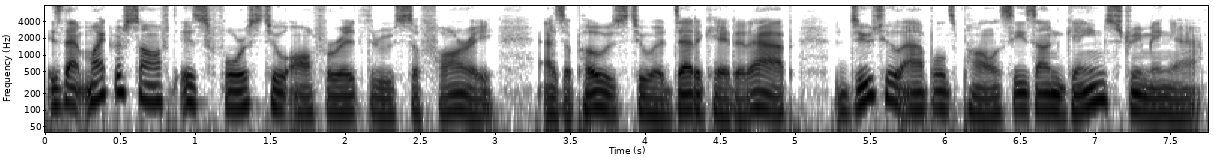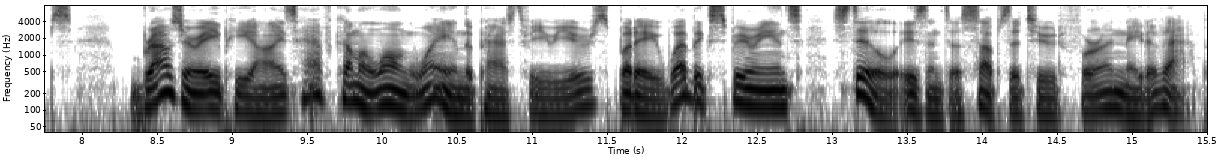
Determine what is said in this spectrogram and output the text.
is that Microsoft is forced to offer it through Safari, as opposed to a dedicated app, due to Apple's policies on game streaming apps. Browser APIs have come a long way in the past few years, but a web experience still isn't a substitute for a native app.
